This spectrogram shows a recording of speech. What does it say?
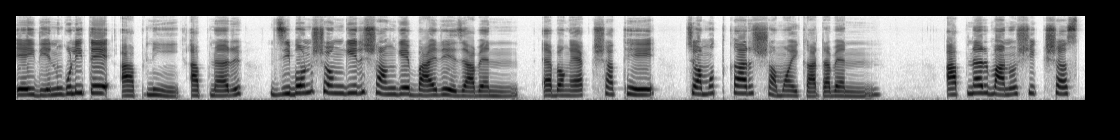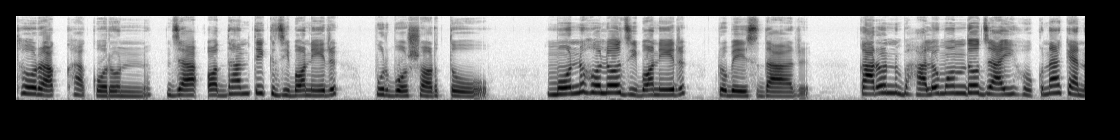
এই দিনগুলিতে আপনি আপনার জীবনসঙ্গীর সঙ্গে বাইরে যাবেন এবং একসাথে চমৎকার সময় কাটাবেন। আপনার মানসিক স্বাস্থ্য রক্ষা করুন, যা অধ্যান্তিক জীবনের পূর্বশর্ত মন হল জীবনের প্রবেশদ্বার। কারণ ভালো মন্দ যাই হোক না কেন,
